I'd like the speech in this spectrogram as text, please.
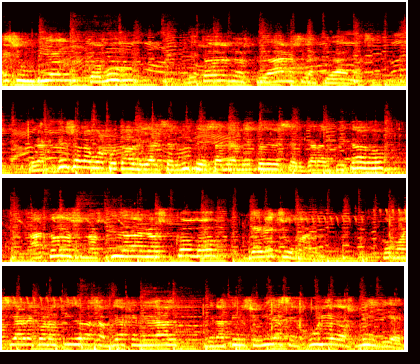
es un bien común de todos los ciudadanos y las ciudadanas. El acceso al agua potable y al servicio de saneamiento debe ser garantizado a todos los ciudadanos como derecho humano, como así ha reconocido la Asamblea General de Naciones Unidas en julio de 2010.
